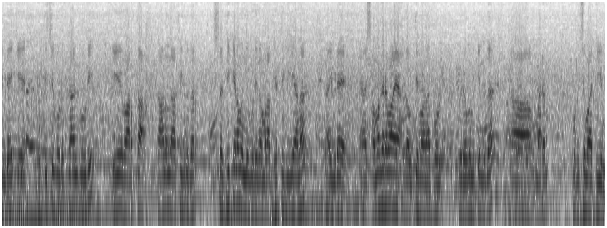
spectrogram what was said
ഇവിടേക്ക് എത്തിച്ചു കൊടുക്കാൻ കൂടി ഈ വാർത്ത കാണുന്ന അധികൃതർ ശ്രദ്ധിക്കണമെന്ന് കൂടി നമ്മൾ അഭ്യർത്ഥിക്കുകയാണ്. ഇവിടെ ശ്രമകരമായ ദൗത്യമാണ് ഇപ്പോൾ പുരോഗമിക്കുന്നത്. മരം മുറിച്ചു മാറ്റിയും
